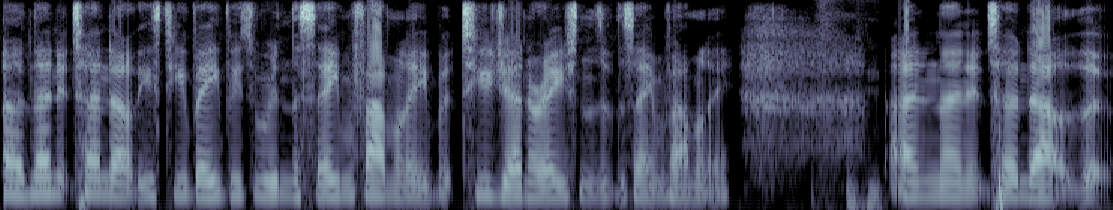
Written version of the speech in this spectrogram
And then it turned out these two babies were in the same family, but two generations of the same family. and then it turned out that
